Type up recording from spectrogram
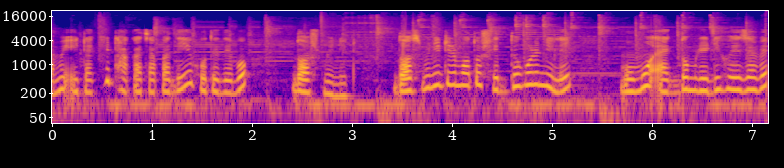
আমি এটাকে ঢাকা চাপা দিয়ে হতে দেব দশ মিনিট। দশ মিনিটের মতো সেদ্ধ করে নিলে মোমো একদম রেডি হয়ে যাবে।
